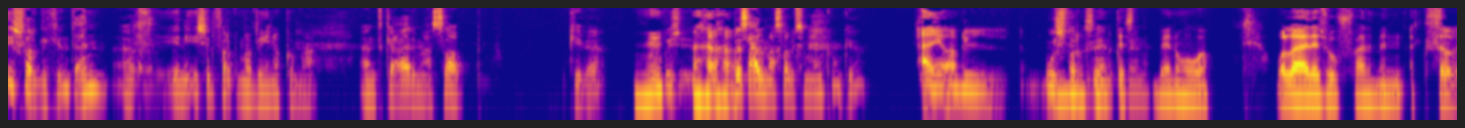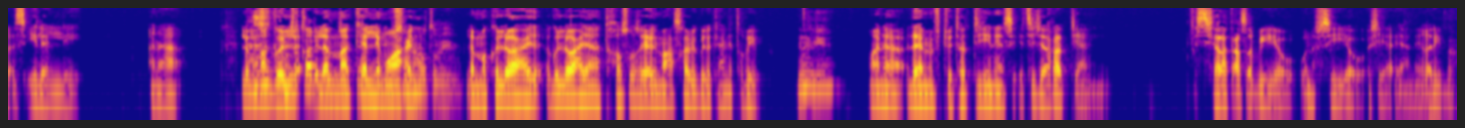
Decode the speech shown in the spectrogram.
إيش فرقك أنت عن يعني إيش الفرق ما بينكما أنت كعالم أعصاب كذا. وش بس عالم أعصاب يسمونكم كذا يعني أقول وش فرق بينك وبينه؟ بينه هو والله هذا شوف هذا من أكثر الأسئلة اللي أنا لما أقول لما أكلم هو واحد لما كل واحد أقول له واحد أنا تخصصي علم أعصاب يقول لك يعني طبيب. وأنا دائما في تويتر تجيني استشارات يعني استشارات عصبية ونفسية وأشياء يعني غريبة.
